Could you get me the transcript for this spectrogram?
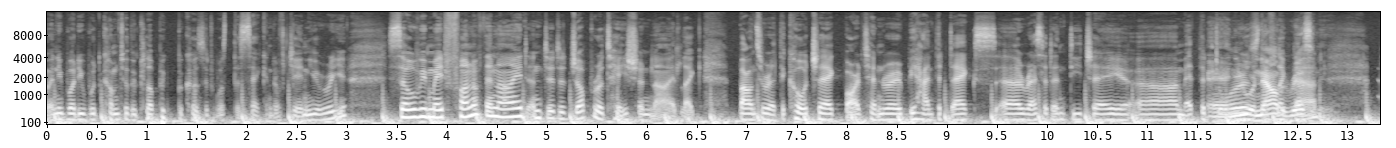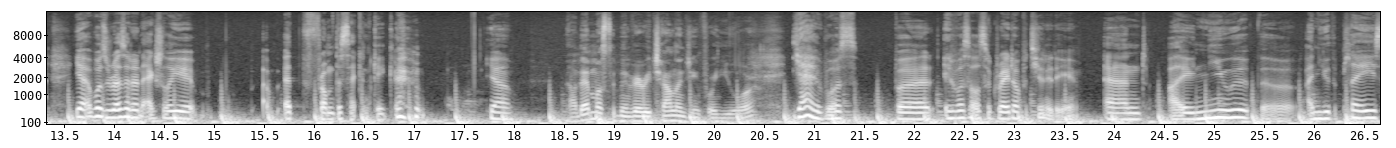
anybody would come to the club because it was the 2nd of January. So we made fun of the night and did a job rotation night, like bouncer at the Kojak, bartender behind the decks, uh, resident DJ um, at the And doors. you were now the like that. resident. Yeah, it was resident actually uh, at, from the second gig. yeah. Now that must have been very challenging for you, or? yeah it was but it was also a great opportunity. And i knew the i knew the place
